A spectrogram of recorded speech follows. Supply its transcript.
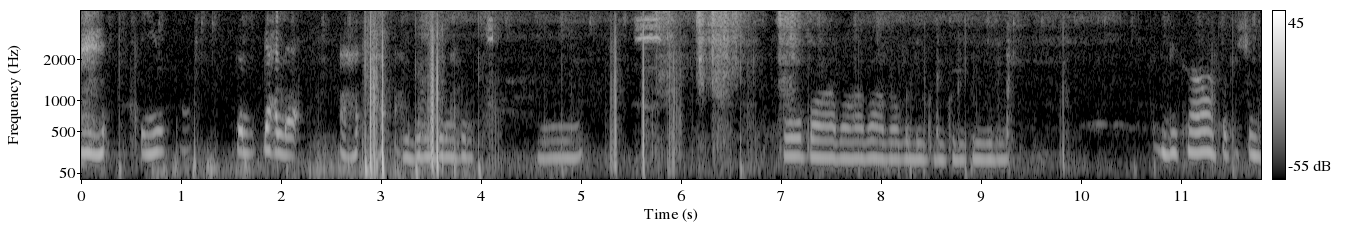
أيوه ترجع له قدر قدر أو بابا بابا قولي قولي قولي قولي قولي عندي كراسة شنو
